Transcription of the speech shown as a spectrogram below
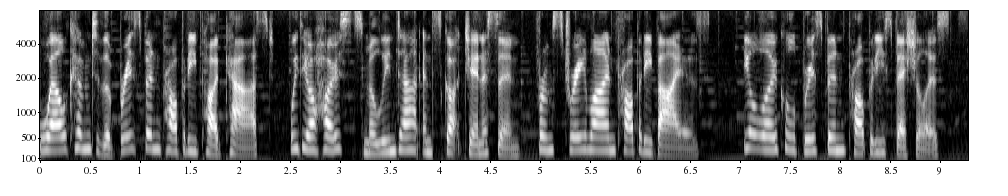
Welcome to the Brisbane Property Podcast with your hosts Melinda and Scott Jennison from Streamline Property Buyers, your local Brisbane property specialists.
